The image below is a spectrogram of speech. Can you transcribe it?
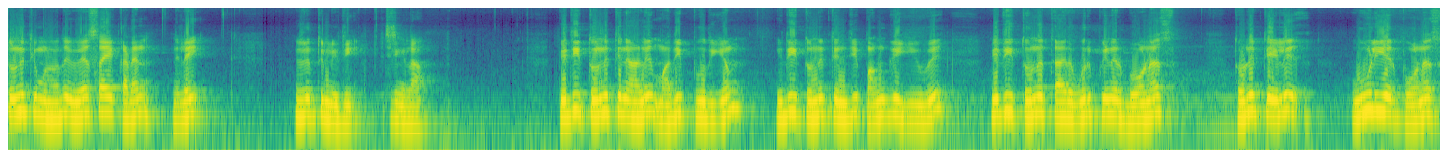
தொண்ணூற்றி மூணு வந்து விவசாய கடன் நிலை நிறுத்தும் நிதி சரிங்களா? விதி தொண்ணூற்றி நாலு மதிப்பூதியம். விதி தொண்ணூத்தஞ்சு பங்கு ஈவு. விதி தொண்ணூத்தாறு உறுப்பினர் போனஸ். தொண்ணூற்றேழு ஊழியர் போனஸ்.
